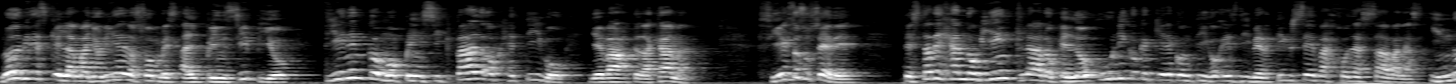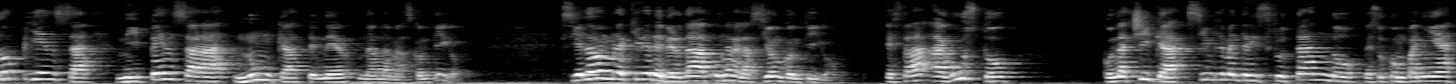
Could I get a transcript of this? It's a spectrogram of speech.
No olvides que la mayoría de los hombres al principio tienen como principal objetivo llevarte a la cama. Si esto sucede, te está dejando bien claro que lo único que quiere contigo es divertirse bajo las sábanas y no piensa ni pensará nunca tener nada más contigo. Si el hombre quiere de verdad una relación contigo, estará a gusto con la chica simplemente disfrutando de su compañía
